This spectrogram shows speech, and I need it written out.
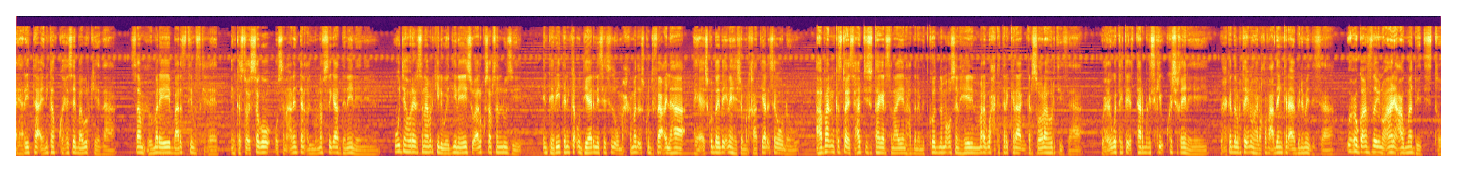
ayaa riita ay ninkan ku kaxisay baabuurkeeda saam wuxuu marayay baaristii maskaxeed inkastoo isagu uusan arrintan cilmu nafsiga ah danaynaynin wuu jahwareersanaa markii la weydiinayay su'aal ku saabsan luusi intay riita ninkan u diyaarinaysay sida uu maxkamadda isku difaaci lahaa ayaa isku dayday inay hesho markhaatiyaal isaga u dhow aabbaan inkastoo ay saxaabtiisu taageersanaayeen haddana midkoodna ma uusan helin marag wax ka tari karaa garsooraha hortiisa waxay uga tagtay starbuckskii uu ka shaqaynayey waxay ka dalbatay inuu helo qof caddayn kara aabinimadiisa wuxuu go'aansaday inuu aanay caawimaad weydiisto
